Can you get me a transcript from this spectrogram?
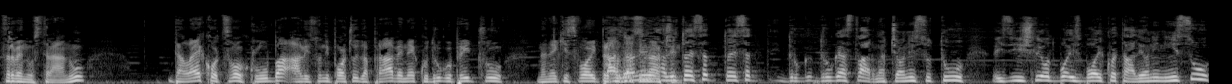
crvenu stranu, daleko od svog kluba, ali su oni počeli da prave neku drugu priču na neki svoj Ali, prepoznatljiv način. ali to je sad to je sad drug, druga stvar. Znači oni su tu iz, išli od boj, iz bojkota, ali oni nisu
